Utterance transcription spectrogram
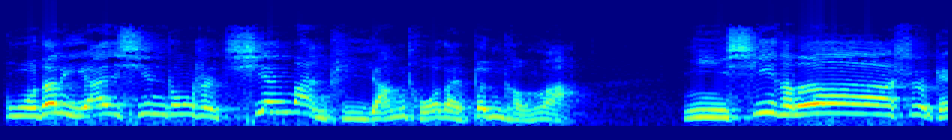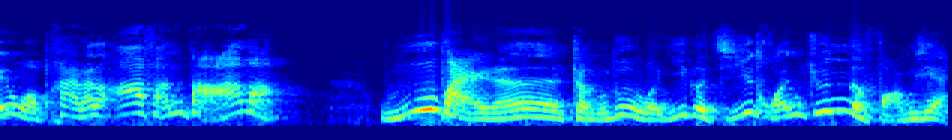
古德里安心中是千万匹羊驼在奔腾啊！你希特勒是给我派来的阿凡达吗？五百人整顿我一个集团军的防线，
